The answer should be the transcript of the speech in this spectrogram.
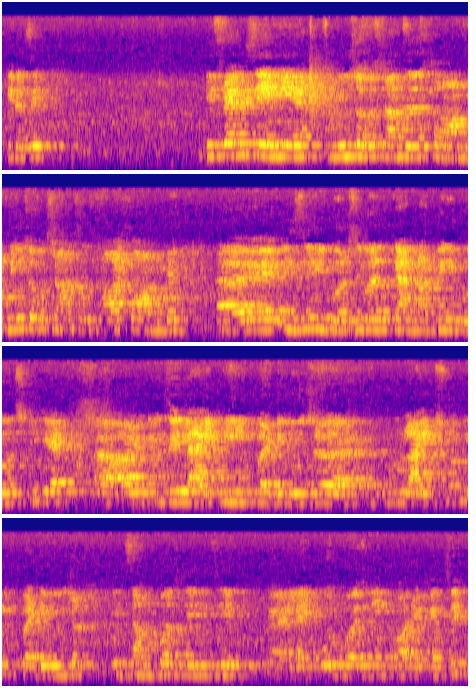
Okay, does it? Different same here. New substances formed, new substances not formed. Uh, easily reversible, cannot be reversed. Okay, uh, or you can say light heat produced, uh, no light heat produced. Examples there is uh, like wood burning, or you can say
